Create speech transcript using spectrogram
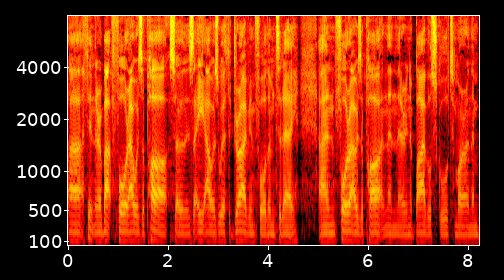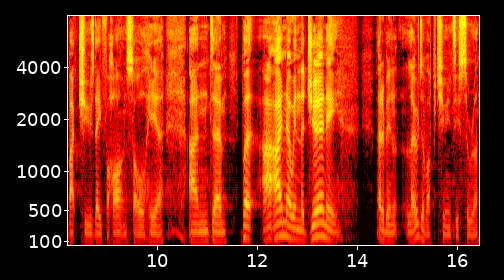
uh, I think they're about four hours apart. So there's eight hours worth of driving for them today, and four hours apart. And then they're in a Bible school tomorrow, and then back Tuesday for Heart and Soul here. And, um, but I, I know in the journey, there have been loads of opportunities to run.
